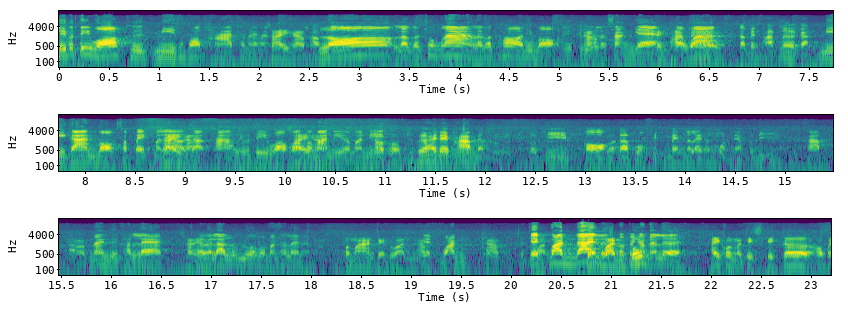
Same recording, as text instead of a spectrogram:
Liberty Walk คือมีเฉพาะ part ใช่ไหมฮะใช่ครับ ล้อแล้วก็ช่วงล่างแล้วก็ท่อที่บอกนี่คือครับเราสั่งแยกเป็นแต่ว่า partner แต่เป็น partner กันมีการบอกสเปคมาแล้วใช่ครับจากทาง Liberty Walk ว่าใช่ครับ ประมาณนี้ประมาณนี้ครับผม เพื่อให้ได้ภาพแบบนี้รถที่กองแล้วก็พวก fitment อะไรทั้งหมดเนี่ยพอดี ครับครับนั่นคือคันแรกใช่ ใช้เวลาร่วมๆประมาณเท่าไหร่นะ ประมาณ 7 วันครับเจ็ดวัน ครับเจ็ดวันได้เลยเจ็ดวันมันเป็นปุ๊บกันนั้นเลย ให้คนมาติดสติ๊กเกอร์เอาไป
